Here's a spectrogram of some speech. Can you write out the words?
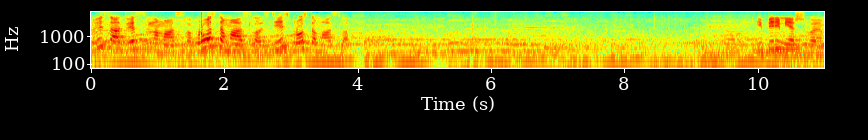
Ну и, соответственно, масло. Просто масло. Здесь просто масло. И перемешиваем.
